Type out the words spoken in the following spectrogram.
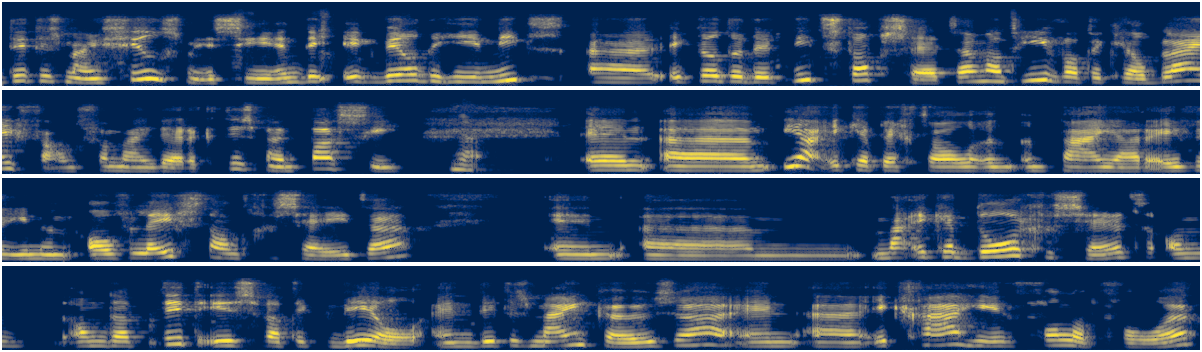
dit is mijn zielsmissie. En die, ik wilde hier niet, uh, ik wilde dit niet stopzetten, want hier word ik heel blij van, van mijn werk. Het is mijn passie. Ja. En uh, ja, ik heb echt al een, een, paar jaar even in een overleefstand gezeten. En, uh, maar ik heb doorgezet om, omdat dit is wat ik wil. En dit is mijn keuze. En uh, ik ga hier volop voor.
